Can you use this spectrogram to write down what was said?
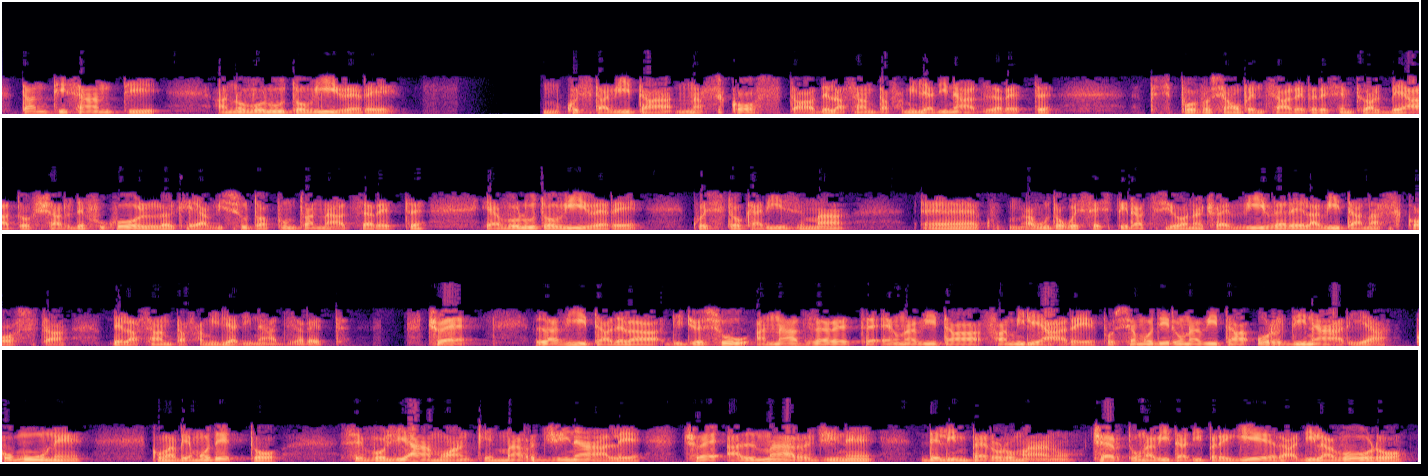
Tanti santi hanno voluto vivere questa vita nascosta della Santa Famiglia di Nazareth. Possiamo pensare per esempio al beato Charles de Foucault che ha vissuto appunto a Nazareth e ha voluto vivere questo carisma, eh, ha avuto questa ispirazione, cioè vivere la vita nascosta della Santa Famiglia di Nazareth. Cioè la vita della, di Gesù a Nazareth è una vita familiare, possiamo dire una vita ordinaria, comune, come abbiamo detto, se vogliamo anche marginale, cioè al margine dell'impero romano. Certo una vita di preghiera, di lavoro,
